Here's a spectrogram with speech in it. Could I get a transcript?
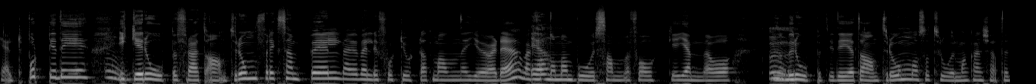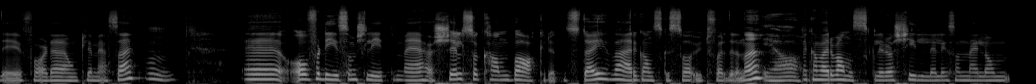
helt bort til de. Mm. Ikke rope fra et annet rom, f.eks. Det er jo veldig fort gjort at man gjør det. I hvert fall Ja. når man bor sammen med folk hjemme og liksom Mm. rope til de i et annet rom, og så tror man kanskje at de får det ordentlig med seg. Mm. Eh, og for de som sliter med hørsel, så kan bakgrunnsstøy være ganske så utfordrende. Ja. Det kan være vanskeligere å skille liksom, mellom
